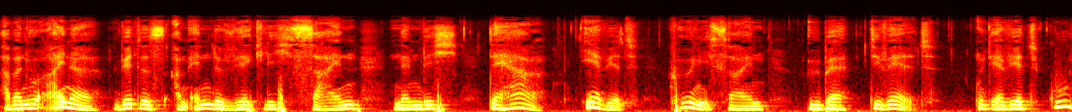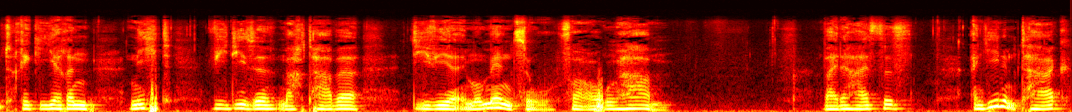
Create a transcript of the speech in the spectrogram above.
aber nur einer wird es am Ende wirklich sein, nämlich der Herr. Er wird König sein über die Welt. Und er wird gut regieren, nicht wie diese Machthaber, die wir im Moment so vor Augen haben. Weiter heißt es, an jenem Tag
